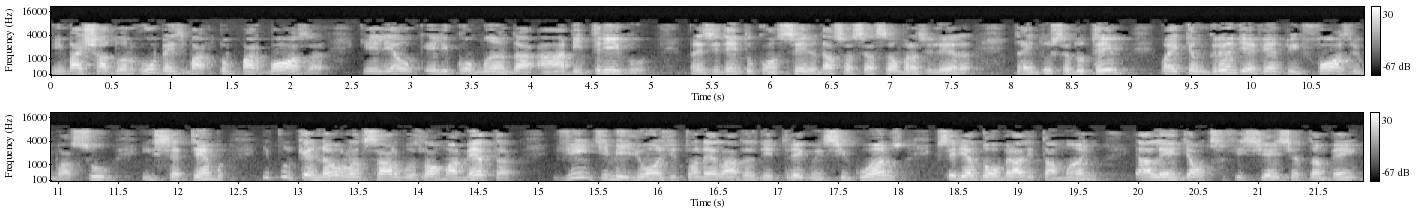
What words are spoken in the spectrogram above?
embaixador Rubens Barbosa, que ele, é o, ele comanda a Abitrigo, presidente do Conselho da Associação Brasileira da Indústria do Trigo. Vai ter um grande evento em Foz do Iguaçu em setembro. E por que não lançarmos lá uma meta 20 milhões de toneladas de trigo em cinco anos, que seria dobrar de tamanho, além de autossuficiência também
